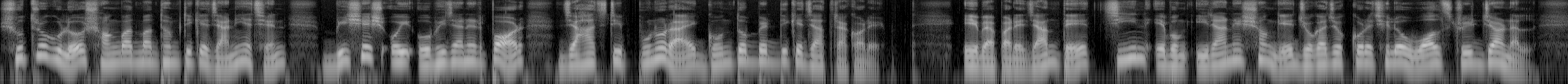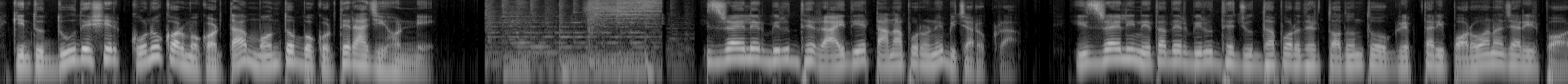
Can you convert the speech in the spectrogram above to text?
সূত্রগুলো সংবাদমাধ্যমটিকে জানিয়েছেন, বিশেষ ওই অভিযানের পর জাহাজটি পুনরায় গন্তব্যের দিকে যাত্রা করে। এ ব্যাপারে জানতে চীন এবং ইরানের সঙ্গে যোগাযোগ করেছিল ওয়াল স্ট্রিট জার্নাল, কিন্তু দু দেশের কোনো কর্মকর্তা মন্তব্য করতে রাজি হননি। ইসরায়েলের বিরুদ্ধে রায় দিয়ে টানাপোড়নে বিচারকরা। ইসরায়েলি নেতাদের বিরুদ্ধে যুদ্ধাপরাধের তদন্ত ও গ্রেপ্তারি পরোয়ানা জারির পর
